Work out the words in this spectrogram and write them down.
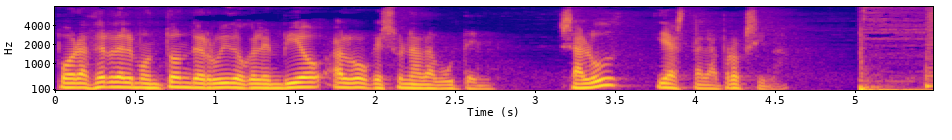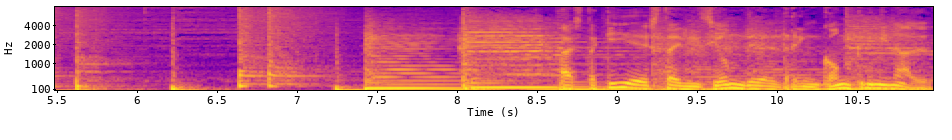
por hacer del montón de ruido que le envió algo que suena a Dabuten. Salud y hasta la próxima. Hasta aquí esta edición del Rincón Criminal,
